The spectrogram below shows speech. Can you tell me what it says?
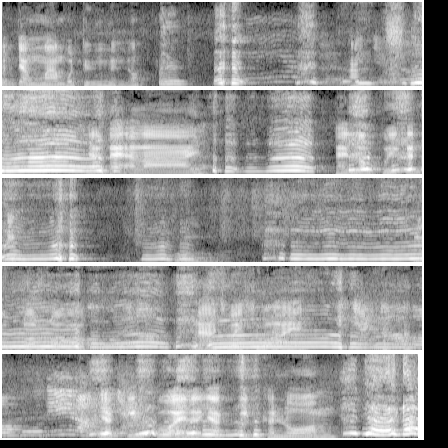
มันยังมาบดถึงหนึ่งเนาะอะอยากได้อะไร ไหนลองคุยกันดิโอ้รูปหล่อๆหน้าสวยๆ อยากกินกล้วยหรืออยากกินขนม อยากได้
